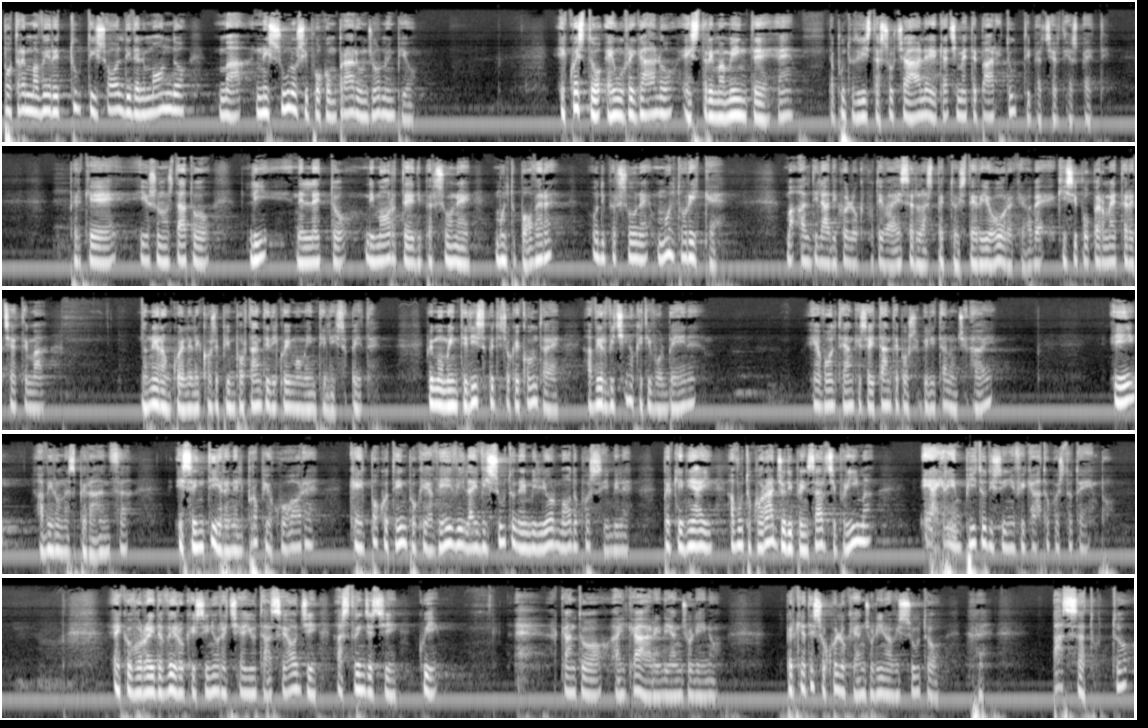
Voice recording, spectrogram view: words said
Potremmo avere tutti i soldi del mondo, ma nessuno si può comprare un giorno in più. E questo è un regalo estremamente... Eh, dal punto di vista sociale che ci mette pari tutti per certi aspetti, perché io sono stato lì nel letto di morte di persone molto povere o di persone molto ricche, ma al di là di quello che poteva essere l'aspetto esteriore, che vabbè, chi si può permettere certe, ma non erano quelle le cose più importanti di quei momenti lì, sapete? Quei momenti lì, sapete, ciò che conta è aver vicino chi ti vuol bene e a volte anche se hai tante possibilità non ce l'hai e avere una speranza e sentire nel proprio cuore che il poco tempo che avevi l'hai vissuto nel miglior modo possibile, perché ne hai avuto coraggio di pensarci prima e hai riempito di significato questo tempo. Ecco, vorrei davvero che il Signore ci aiutasse oggi a stringerci qui, accanto ai cari di Angiolino, perché adesso quello che Angiolino ha vissuto eh, passa tutto,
